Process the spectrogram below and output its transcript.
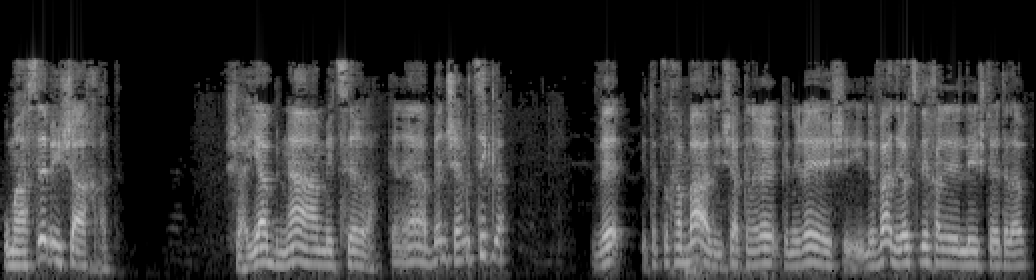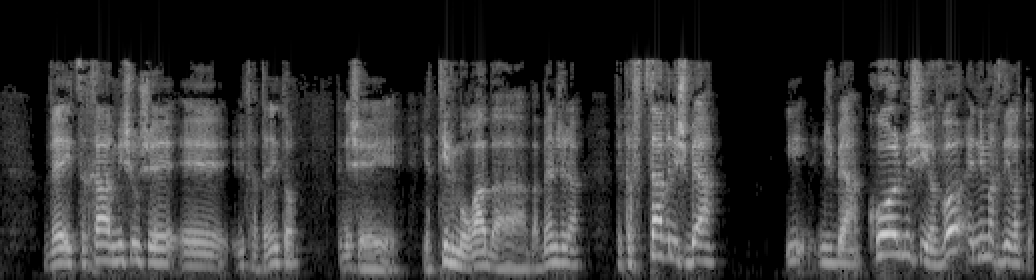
הוא מעשה באישה אחת, שהיה בנה מצר לה. כן, היה לה בן שהיה מציק לה. והייתה צריכה בעל, אישה כנראה, כנראה שהיא לבד, היא לא הצליחה להשתלט עליו, והיא צריכה מישהו שיתחתן איתו, כדי שיטיל מורה בבן שלה, וקפצה ונשבעה. היא נשבעה, כל מי שיבוא, איני מחזירתו.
